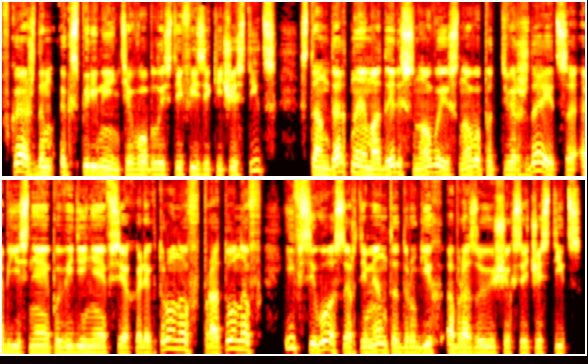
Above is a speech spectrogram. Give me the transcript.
В каждом эксперименте в области физики частиц стандартная модель снова и снова подтверждается, объясняя поведение всех электронов, протонов и всего ассортимента других образующихся частиц.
